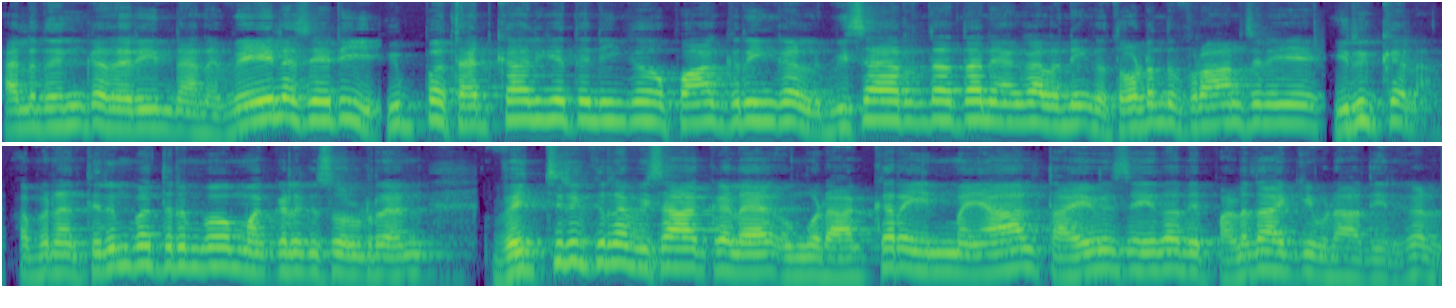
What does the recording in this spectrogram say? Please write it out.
அல்லது எங்க தெரியும் தானே? வேலை சரி. இப்ப தற்காலிகத்தை நீங்க பாக்குறீங்க விசா இருந்தா தானே எங்கால நீங்க தொடர்ந்து பிரான்ஸ்லயே இருக்கலாம். அப்ப நான் திரும்ப திரும்ப மக்களுக்கு சொல்றேன். வச்சிருக்கிற விசாக்களை உங்களோட அக்கறையின்மையால் தயவு செய்து அதை பழுதாக்கி விடாதீர்கள்.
